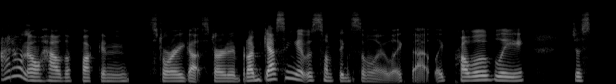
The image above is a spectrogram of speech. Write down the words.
I don't know how the fucking story got started, but I'm guessing it was something similar like that. Like probably just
